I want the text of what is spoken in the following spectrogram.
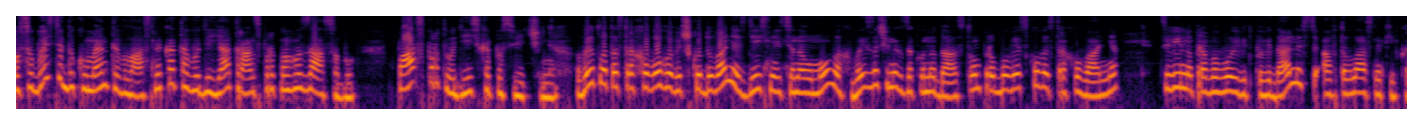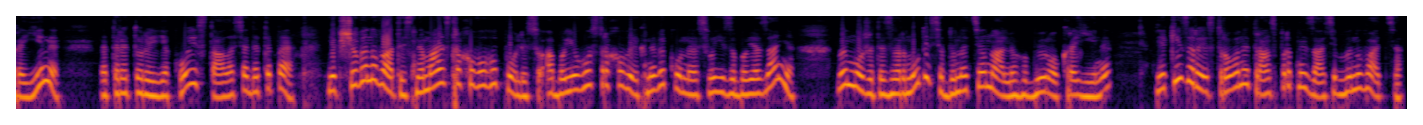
Особисті документи власника та водія транспортного засобу, паспорт, водійське посвідчення. Виплата страхового відшкодування здійснюється на умовах, визначених законодавством про обов'язкове страхування цивільно-правової відповідальності автовласників країни, на території якої сталося ДТП. Якщо винуватець не має страхового полісу або його страховик не виконує свої зобов'язання, ви можете звернутися до Національного бюро країни, в якій зареєстрований транспортний засіб винуватця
